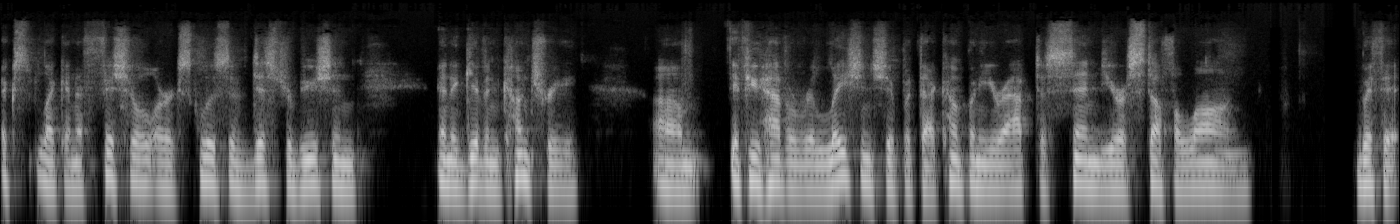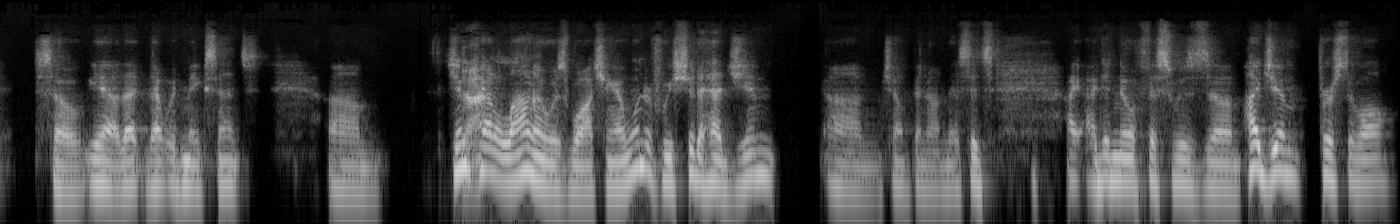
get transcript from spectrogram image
ex, like an official or exclusive distribution in a given country, um, if you have a relationship with that company, you're apt to send your stuff along with it. So yeah, that that would make sense. Um, Jim Yeah. Catalano was watching. I wonder if we should have had Jim um, jump in on this. It's I, I didn't know if this was. Um, hi, Jim. First of all,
